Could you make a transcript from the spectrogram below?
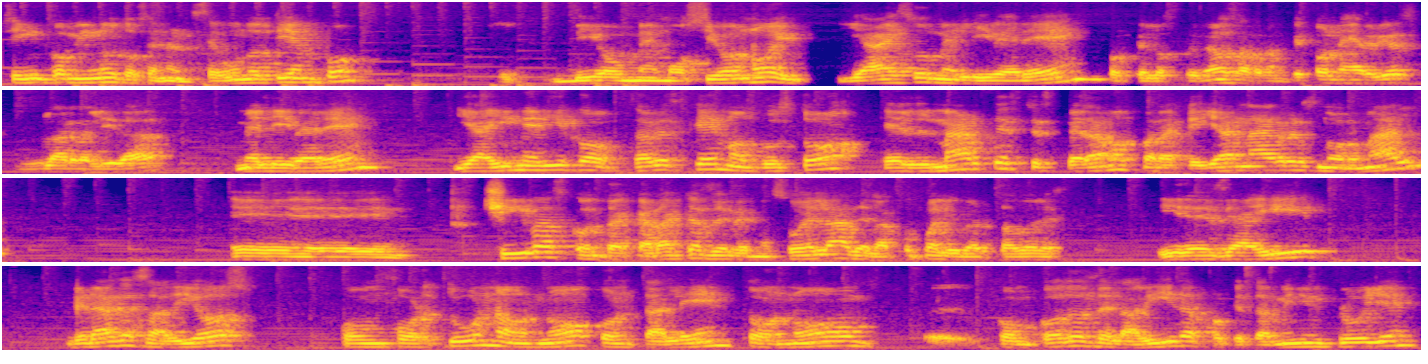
cinco minutos en el segundo tiempo, digo, me emociono y ya eso me liberé, porque los primeros arranqué con nervios, es la realidad, me liberé y ahí me dijo, ¿sabes qué? Nos gustó. El martes te esperamos para que ya narres normal. Eh, Chivas contra Caracas de Venezuela de la Copa Libertadores. Y desde ahí, gracias a Dios, con fortuna o no, con talento o no, eh, con cosas de la vida, porque también influyen,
